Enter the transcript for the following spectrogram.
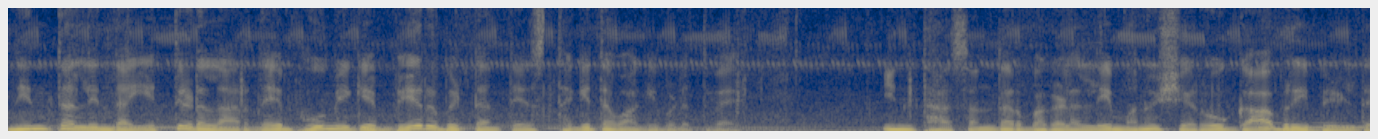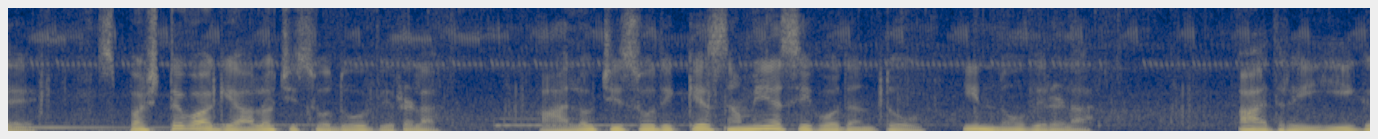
ನಿಂತಲ್ಲಿಂದ ಎತ್ತಿಡಲಾರದೆ ಭೂಮಿಗೆ ಬೇರು ಬಿಟ್ಟಂತೆ ಸ್ಥಗಿತವಾಗಿ ಬಿಡುತ್ತವೆ. ಇಂಥ ಸಂದರ್ಭಗಳಲ್ಲಿ ಮನುಷ್ಯರು ಗಾಬರಿ ಬೀಳದೆ ಸ್ಪಷ್ಟವಾಗಿ ಆಲೋಚಿಸೋದು ವಿರಳ. ಆಲೋಚಿಸೋದಿಕ್ಕೆ ಸಮಯ ಸಿಗೋದಂತೂ ಇನ್ನೂ ವಿರಳ. ಆದರೆ ಈಗ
